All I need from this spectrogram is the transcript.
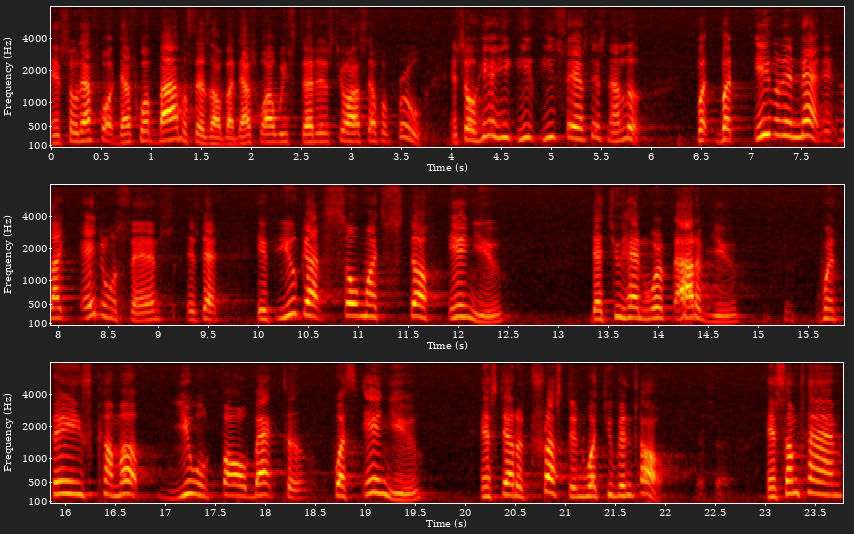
And so that's what, that's what Bible says all about. That's why we study to show ourselves approved. And so here he, he, he says this. Now look, but, but even in that, like Adrian was saying, is that if you got so much stuff in you that you hadn't worked out of you, when things come up, you will fall back to what's in you instead of trusting what you've been taught. Right. And sometimes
